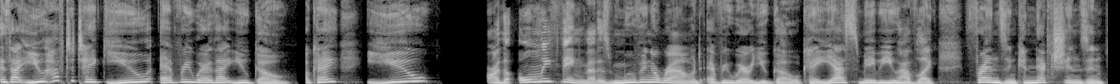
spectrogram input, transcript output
is that you have to take you everywhere that you go. Okay. You are the only thing that is moving around everywhere you go. Okay. Yes, maybe you have like friends and connections and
